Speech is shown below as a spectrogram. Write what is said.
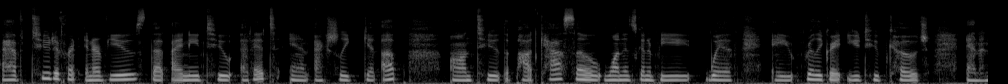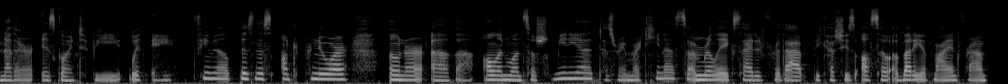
I have two different interviews that I need to edit and actually get up onto the podcast. So, one is going to be with a really great YouTube coach, and another is going to be with a female business entrepreneur, owner of uh, All in One Social Media, Desiree Martinez. So, I'm really excited for that because she's also a buddy of mine from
